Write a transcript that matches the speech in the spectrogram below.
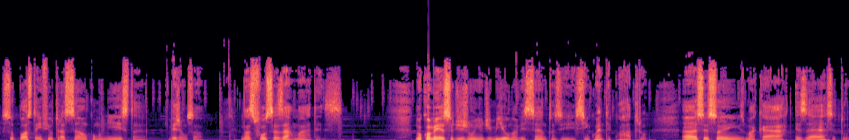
suposta infiltração comunista, vejam só, nas Forças Armadas. No começo de junho de 1954, as sessões MacArthur-Exército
